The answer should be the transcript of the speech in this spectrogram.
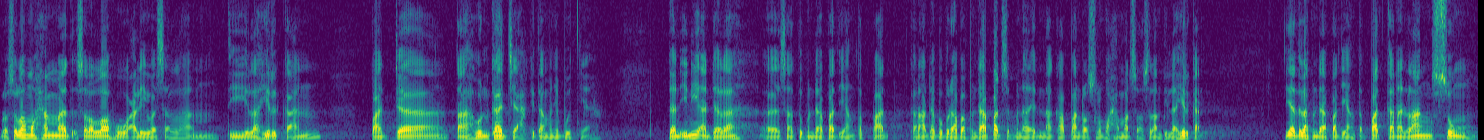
Rasulullah Muhammad Shallallahu Alaihi Wasallam dilahirkan pada tahun gajah kita menyebutnya. Dan ini adalah e, satu pendapat yang tepat karena ada beberapa pendapat sebenarnya tentang kapan Rasul Muhammad SAW dilahirkan. Ini adalah pendapat yang tepat karena langsung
